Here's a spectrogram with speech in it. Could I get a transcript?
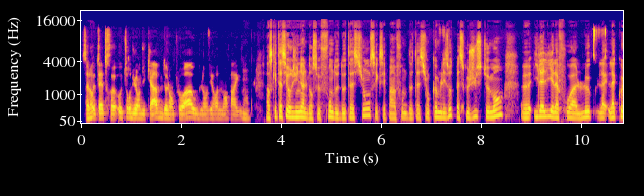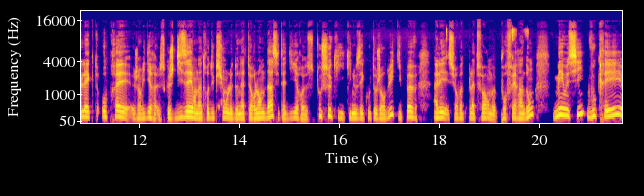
ça peut être euh, autour du handicap, de l'emploi ou de l'environnement, par exemple. Mmh. Alors, ce qui est assez original dans ce fonds de dotation, c'est que c'est pas un fonds de dotation comme les autres, parce que justement, euh, il allie à la fois le, la, collecte auprès, j'ai envie de dire, ce que je disais en introduction, le donateur lambda, c'est-à-dire tous ceux qui, qui nous écoutent aujourd'hui, qui peuvent aller sur votre plateforme pour faire un don, mais aussi vous créez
